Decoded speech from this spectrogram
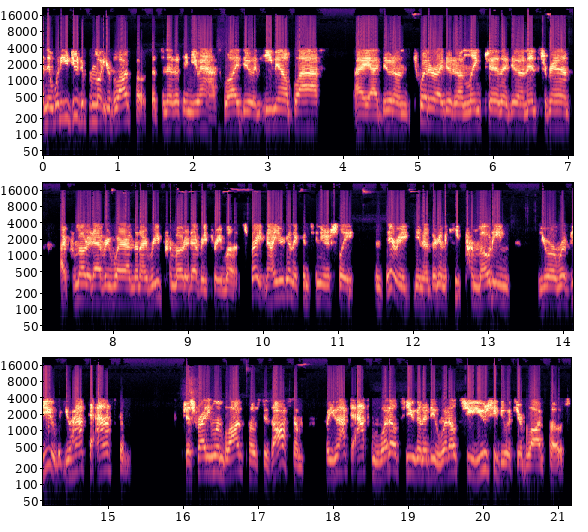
and then what do you do to promote your blog post? That's another thing you ask. Well, I do an email blast. I, do it on Twitter. I do it on LinkedIn. I do it on Instagram. I promote it everywhere. And then I re-promote it every three months. Great. Now you're going to continuously, in theory, you know, they're going to keep promoting your review, but you have to ask them. Just writing one blog post is awesome, but you have to ask them what else are you going to do? What else do you usually do with your blog post?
